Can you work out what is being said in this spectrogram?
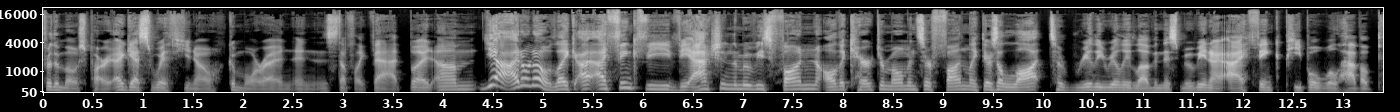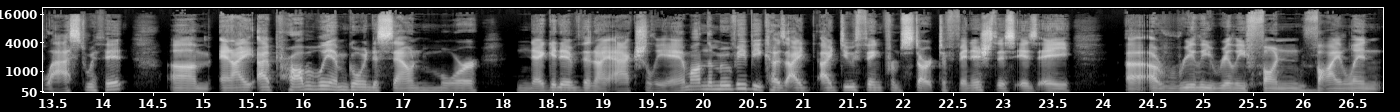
for the most part, I guess with you know Gamora and, and, stuff like that. But um, yeah, I don't know. Like I, I think the the action in the movie's fun. All the character moments are fun. Like there's a lot to really really love in this movie, and I, I think people will have a blast with it. Um, and I I probably am going to sound more negative than I actually am on the movie because I I do think from start to finish this is a uh, a really really fun violent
